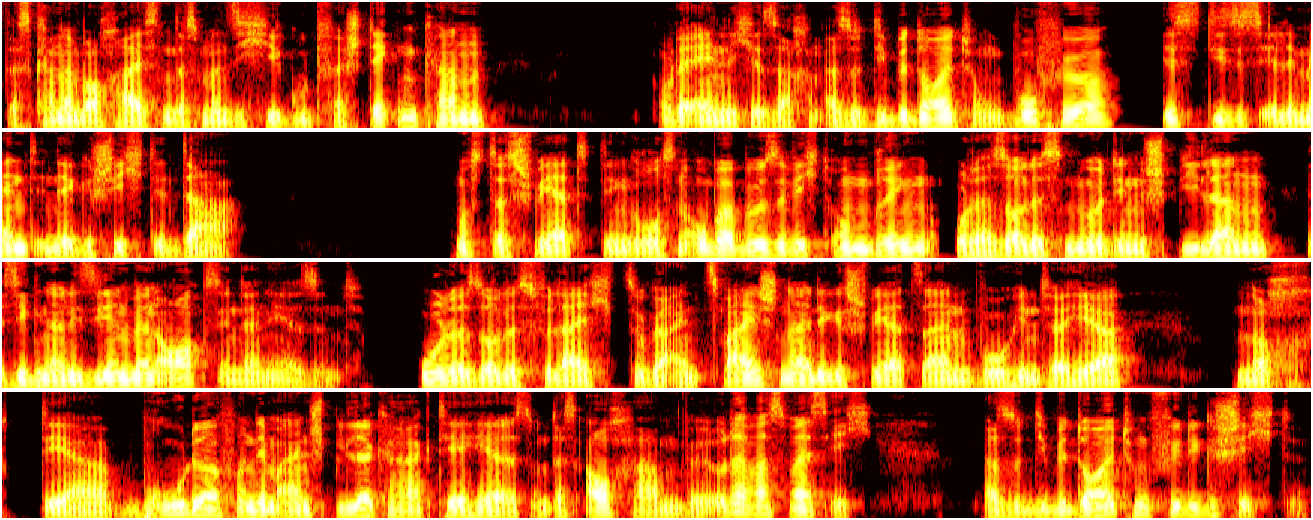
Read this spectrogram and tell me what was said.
Das kann aber auch heißen, dass man sich hier gut verstecken kann oder ähnliche Sachen. Also die Bedeutung. Wofür ist dieses Element in der Geschichte da? Muss das Schwert den großen Oberbösewicht umbringen oder soll es nur den Spielern signalisieren, wenn Orks in der Nähe sind? Oder soll es vielleicht sogar ein zweischneidiges Schwert sein, wo hinterher noch der Bruder von dem einen Spielercharakter her ist und das auch haben will? Oder was weiß ich? Also die Bedeutung für die Geschichte.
